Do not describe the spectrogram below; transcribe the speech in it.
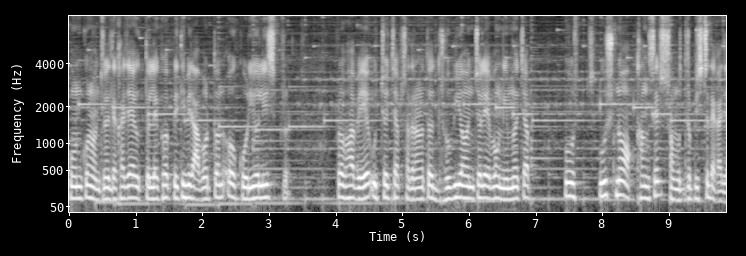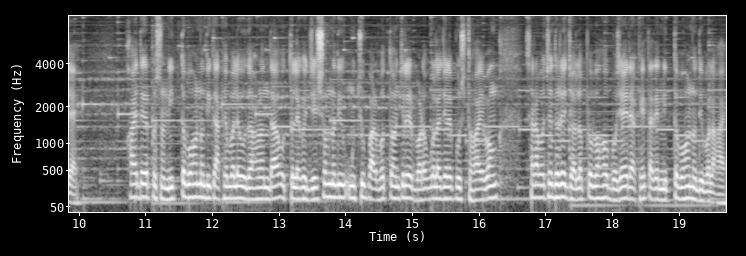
কোন কোন অঞ্চলে দেখা যায়? উত্তরলেখ পৃথিবীর আবর্তন ও কোরিওলিস প্রভাবে উচ্চচাপ সাধারণত ধ্রুবীয় অঞ্চলে এবং নিম্নচাপ উষ্ণ অক্ষাংশের সমুদ্রপৃষ্ঠে দেখা যায়। ক্ষয় দিকের প্রশ্ন, নিত্যবহ নদী কাকে বলে? উদাহরণ দাও। উত্তরলেখ যেসব নদী উঁচু পার্বত্য অঞ্চলের বরফ গলা জলে পুষ্ট হয় এবং সারা বছর ধরে জলপ্রবাহ বজায় রাখে, তাদের নিত্যবহ নদী বলা হয়।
